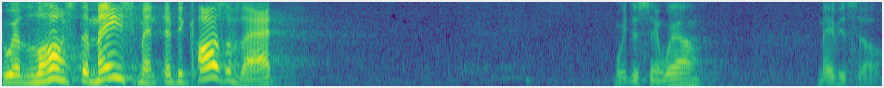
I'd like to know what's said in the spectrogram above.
we have lost amazement, and because of that, we're just saying, well, maybe so.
